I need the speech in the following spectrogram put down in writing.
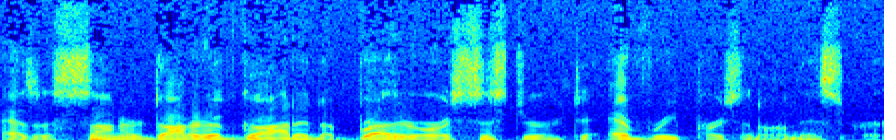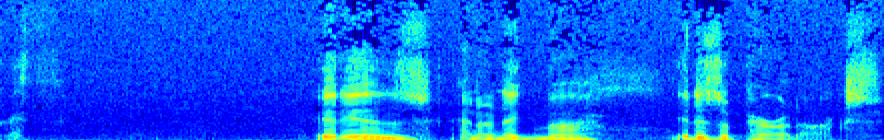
as a son or daughter of God and a brother or sister to every person on this earth. It is an enigma, it is a paradox,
